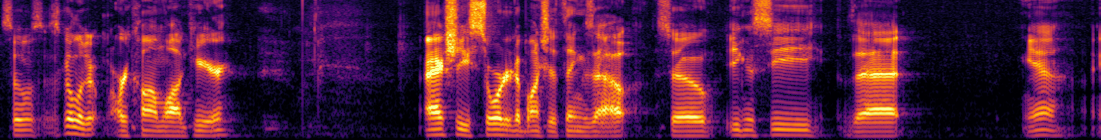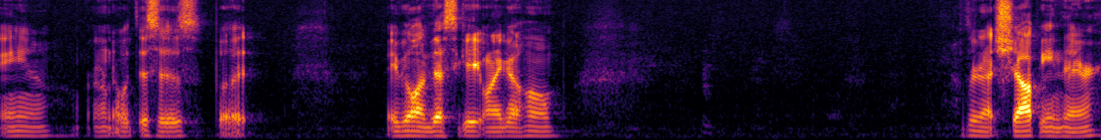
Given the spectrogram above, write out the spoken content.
so let's go look at our conn log here. I actually sorted a bunch of things out. So you can see that, yeah, you know, I don't know what this is, but maybe I'll investigate when I go home. They're not shopping there.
